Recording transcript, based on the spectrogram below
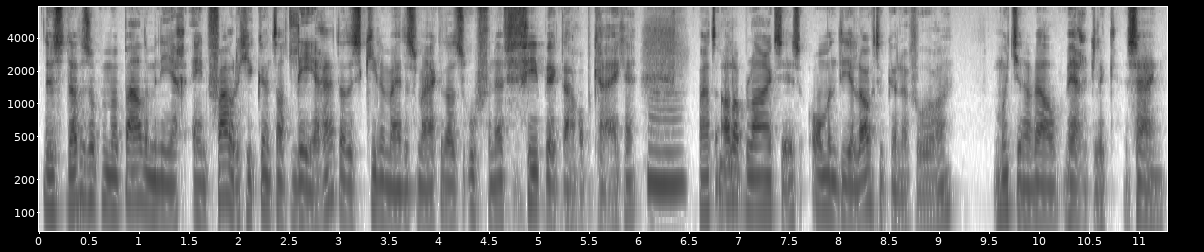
Dus dat is op een bepaalde manier eenvoudig. Je kunt dat leren. Dat is kilometers maken, dat is oefenen, feedback daarop krijgen. Maar het allerbelangrijkste is om een dialoog te kunnen voeren, moet je er wel werkelijk zijn.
